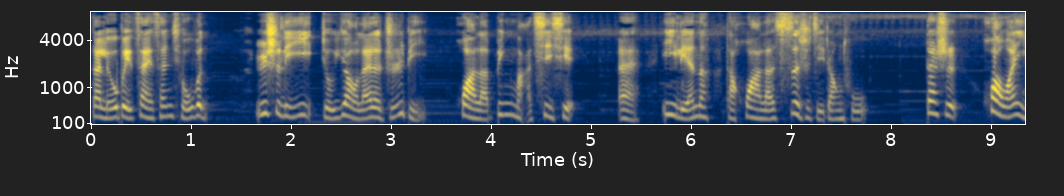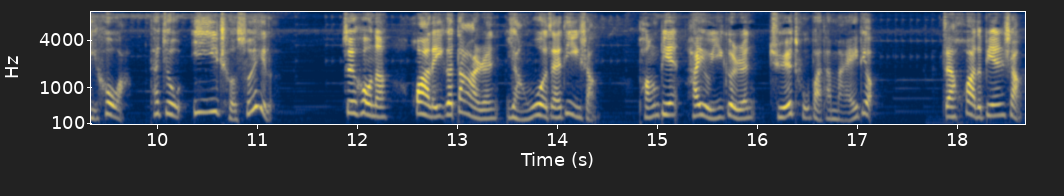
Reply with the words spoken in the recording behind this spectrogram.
但刘备再三求问，于是李毅就要来了纸笔，画了兵马器械。哎，一连呢，他画了四十几张图。但是画完以后啊，他就一一扯碎了。最后呢，画了一个大人仰卧在地上。旁边还有一个人掘土把他埋掉，在画的边上，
